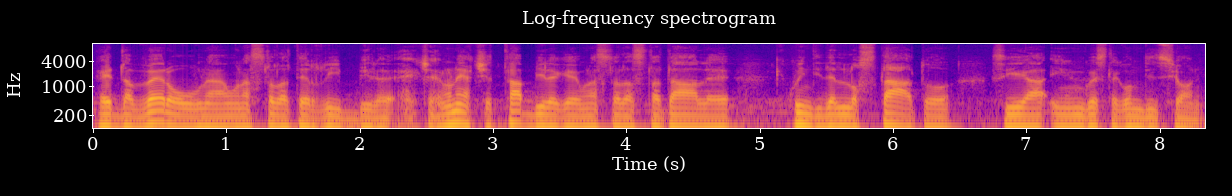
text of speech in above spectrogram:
è davvero una, una strada terribile, eh, cioè non è accettabile che una strada statale, quindi dello Stato, sia in queste condizioni.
